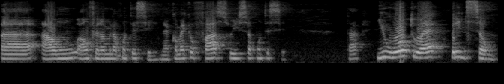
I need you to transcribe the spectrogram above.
a, a, um, a um fenômeno acontecer, né? Como é que eu faço isso acontecer? Tá? E o outro é predição.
